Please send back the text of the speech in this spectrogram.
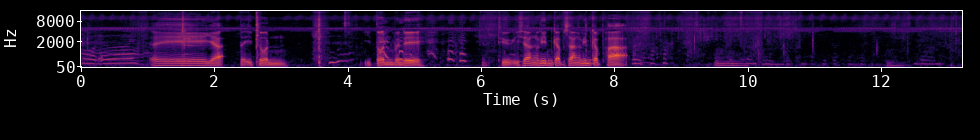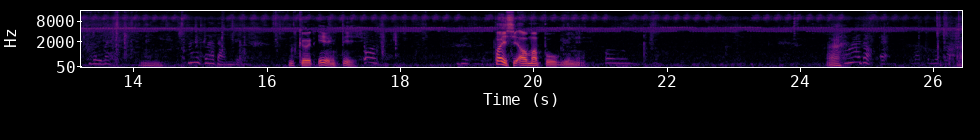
โทษเอ้ย เอ้ยยะแต่อีตน อีตนเบิ่นเด้ถืออีสั่งลิ้นกับสั่งลิ้นกับผ้าอืมบูไหมไม่กล้าดำเด็กมันเกิดเองติโอ้ยไผสิเอามาปลูกอยู่นี่โอ้ยอะ ง่ายดอกแอะ อ่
